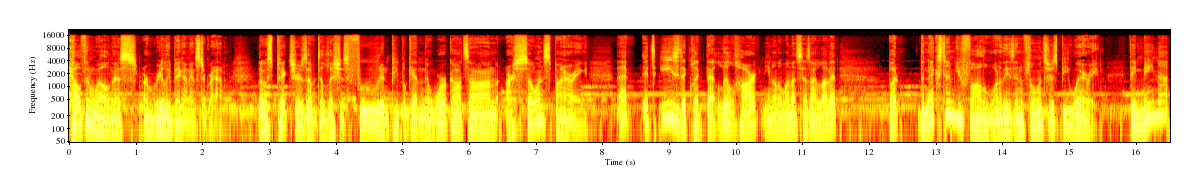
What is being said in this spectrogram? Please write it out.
Health and wellness are really big on Instagram. Those pictures of delicious food and people getting their workouts on are so inspiring that it's easy to click that little heart, you know, the one that says, I love it, but the next time you follow one of these influencers, be wary. They may not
